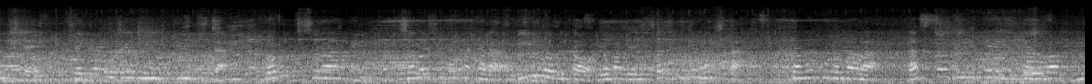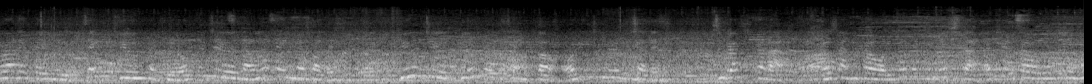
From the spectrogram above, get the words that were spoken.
代名詞として世界中に普及したボルクスワーゲンその姿からビートルと呼ばれ親しみました。この車はラストヴィンテージと言われている1967年型です。99%オリジナル車です。千葉市からご参加をいただきました。ありがとうございます。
